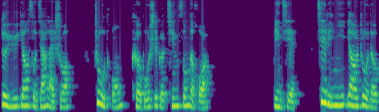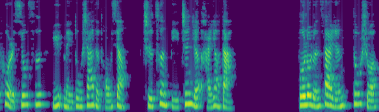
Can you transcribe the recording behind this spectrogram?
对于雕塑家来说，铸铜可不是个轻松的活儿，并且。切里尼要铸的珀尔修斯与美杜莎的铜像，尺寸比真人还要大。佛罗伦萨人都说，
